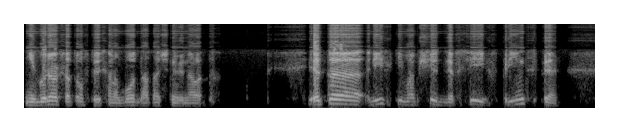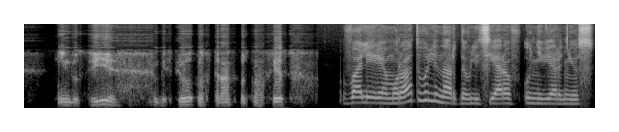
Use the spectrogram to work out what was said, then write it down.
Не говоря уж о том, что если оно было однозначно виновато. Это риски вообще для всей, в принципе, индустрии беспилотных транспортных средств. Валерия Муратова, Ленар Давлетьяров, Univer News.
